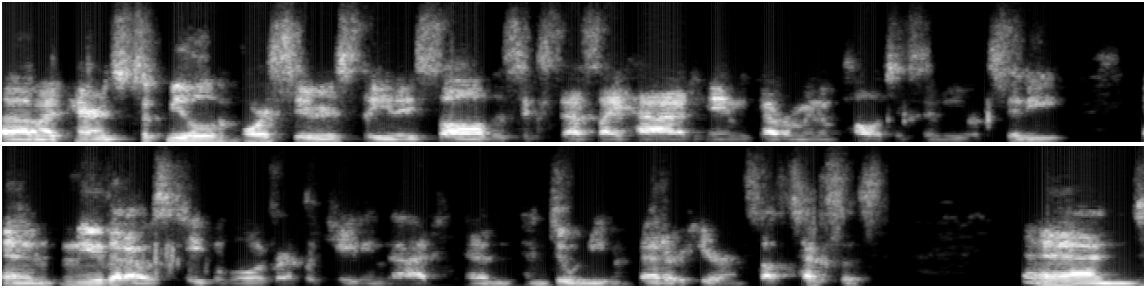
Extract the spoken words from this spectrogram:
Uh, my parents took me a little bit more seriously. They saw the success I had in government and politics in New York City and knew that I was capable of replicating that and, and doing even better here in South Texas. And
